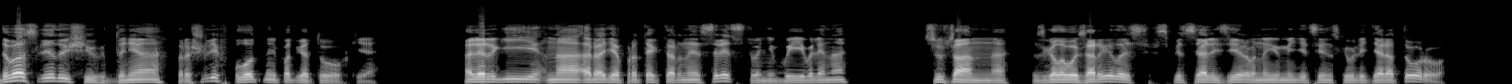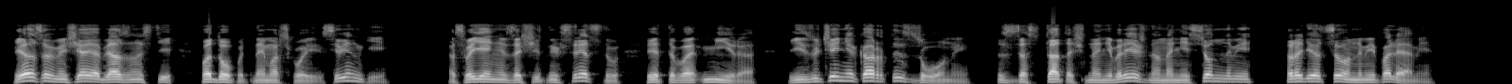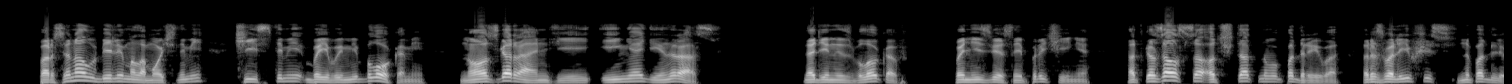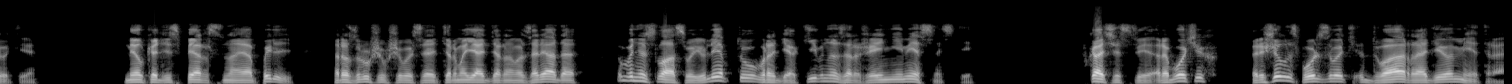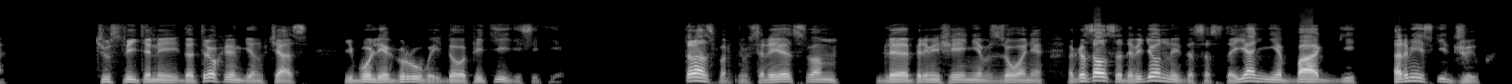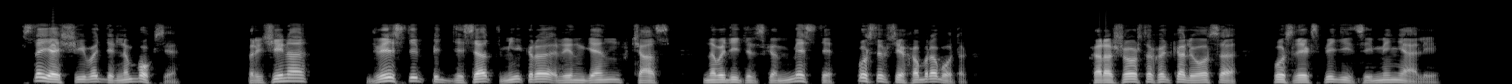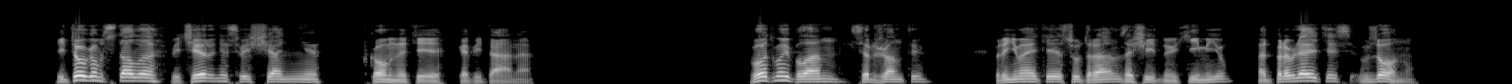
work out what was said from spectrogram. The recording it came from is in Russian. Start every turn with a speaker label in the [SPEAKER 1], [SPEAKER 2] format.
[SPEAKER 1] Два следующих дня прошли в плотной подготовке. Аллергии на радиопротекторные средства не выявлено. Сюзанна с головой зарылась в специализированную медицинскую литературу. Я совмещаю обязанности подопытной морской свинки, освоение защитных средств этого мира и изучение карты зоны с достаточно небрежно нанесенными радиационными полями. По арсеналу били маломощными, чистыми боевыми блоками, но с гарантией и не один раз. Один из блоков, по неизвестной причине, отказался от штатного подрыва, развалившись на подлете. Мелкодисперсная пыль разрушившегося термоядерного заряда внесла свою лепту в радиоактивное заражение местности. В качестве рабочих решил использовать два радиометра чувствительный до трех рентген в час и более грубый до 50. Транспортным средством для перемещения в зоне оказался доведенный до состояния багги армейский джип, стоящий в отдельном боксе. Причина — 250 микрорентген в час на водительском месте после всех обработок. Хорошо, что хоть колеса после экспедиции меняли. Итогом стало вечернее совещание в комнате капитана. Вот мой план, сержанты. Принимайте с утра защитную химию, отправляйтесь в зону.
